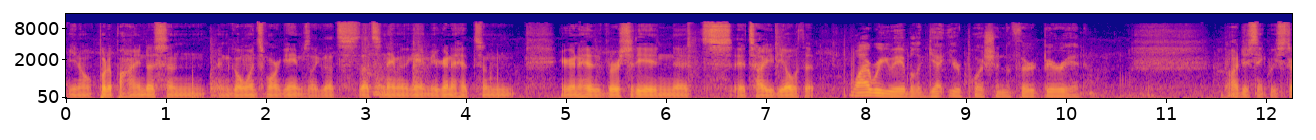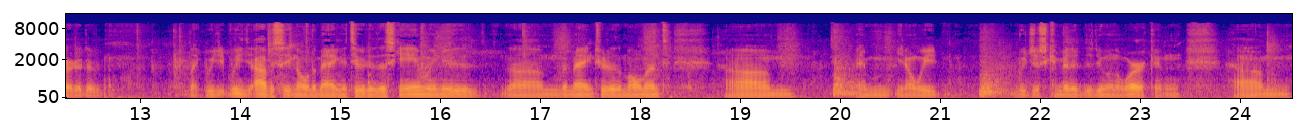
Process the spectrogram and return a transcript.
you know put it behind us and, and go win some more games. Like that's that's the name of the game. You're gonna hit some, you're gonna hit adversity, and it's it's how you deal with it. Why were you able to get your push in the third period? I just think we started to like we we obviously know the magnitude of this game. We knew um, the magnitude of the moment, um, and you know we we just committed to doing the work. And um,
